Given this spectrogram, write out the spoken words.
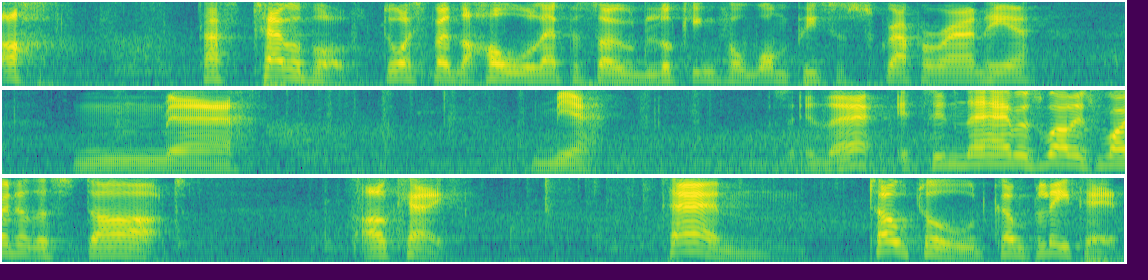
Oh, that's terrible. Do I spend the whole episode looking for one piece of scrap around here? Nah. Meh. Is it in there? It's in there as well. It's right at the start. Okay. 10. Totaled. Completed.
